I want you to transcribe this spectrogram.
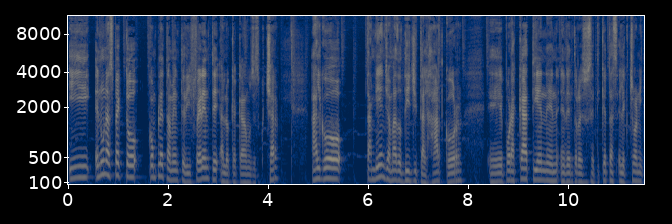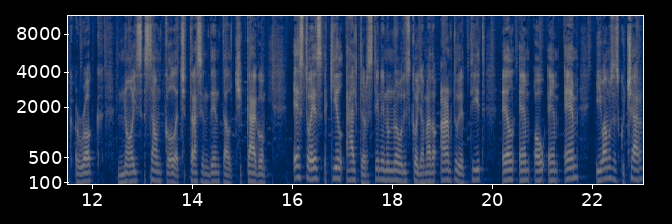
y en un aspecto completamente diferente a lo que acabamos de escuchar, algo también llamado Digital Hardcore. Eh, por acá tienen eh, dentro de sus etiquetas Electronic Rock, Noise, Sound College, Transcendental, Chicago. Esto es Kill Alters. Tienen un nuevo disco llamado Arm to the Teeth, LMOMM. Y vamos a escuchar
